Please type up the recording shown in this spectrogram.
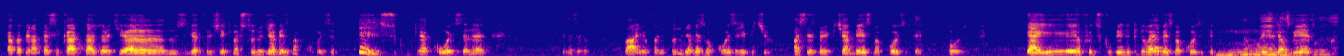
ficava vendo a peça em cartaz durante anos e anos. Falei, gente, mas todo dia a mesma coisa. O que é isso? Como que é a coisa, né? Mas eu, lá, eu falei todo dia a mesma coisa, repetir, passei para repetir a mesma coisa o tempo todo. E aí eu fui descobrindo que não é a mesma coisa o tempo Não é a mesma mesmo. coisa.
